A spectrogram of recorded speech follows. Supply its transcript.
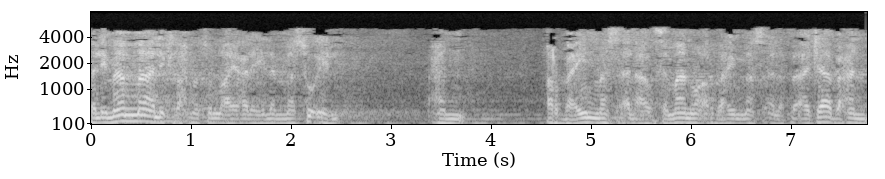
فالإمام مالك رحمة الله عليه لما سئل عن أربعين مسألة أو ثمان وأربعين مسألة فأجاب عن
